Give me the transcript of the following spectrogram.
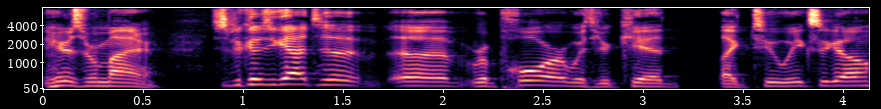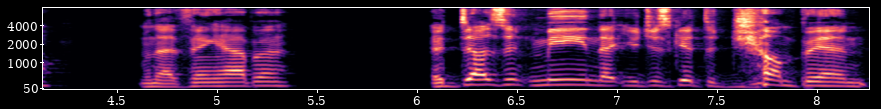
Here's a reminder just because you got to uh, rapport with your kid like two weeks ago when that thing happened, it doesn't mean that you just get to jump in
